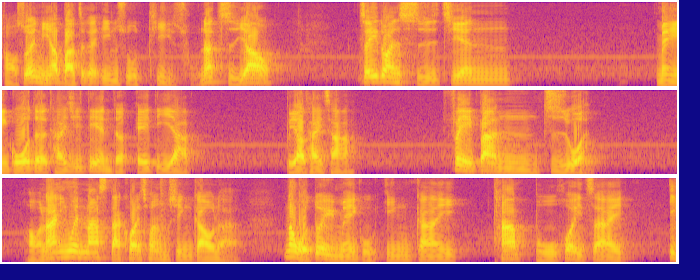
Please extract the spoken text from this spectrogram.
好，所以你要把这个因素剔除。那只要这一段时间，美国的台积电的 ADR。不要太差，费半止稳，好，那因为纳斯达快创新高了，那我对于美股应该它不会在一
